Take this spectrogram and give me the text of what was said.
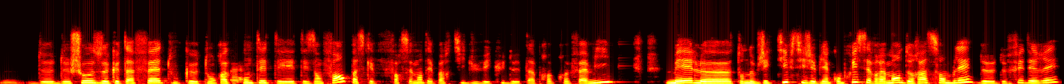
de, choses que tu as faites ou que t'ont raconté tes, tes, enfants, parce que forcément tu es parti du vécu de ta propre famille. Mais le, ton objectif, si j'ai bien compris, c'est vraiment de rassembler, de, de fédérer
